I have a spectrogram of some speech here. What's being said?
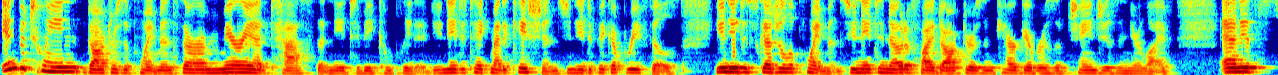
in between doctor's appointments, there are myriad tasks that need to be completed. You need to take medications, you need to pick up refills, you need to schedule appointments, you need to notify doctors and caregivers of changes in your life. And it's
